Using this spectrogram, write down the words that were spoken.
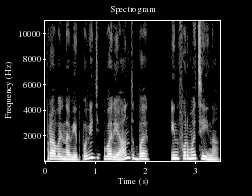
Правильна відповідь варіант Б. Інформаційна.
